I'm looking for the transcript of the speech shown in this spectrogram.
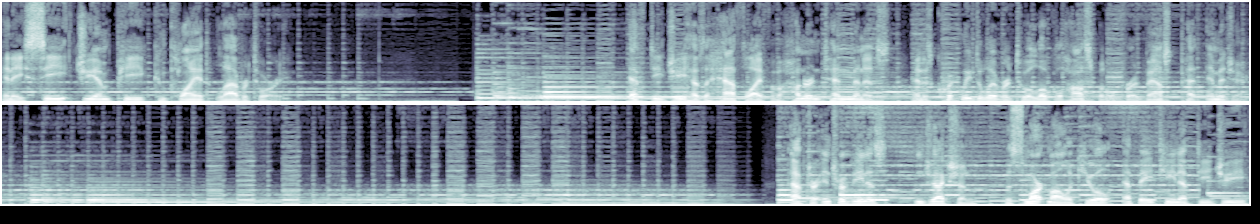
in a CGMP compliant laboratory. FDG has a half-life of 110 minutes and is quickly delivered to a local hospital for advanced PET imaging. After intravenous injection, the smart molecule F18FDG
